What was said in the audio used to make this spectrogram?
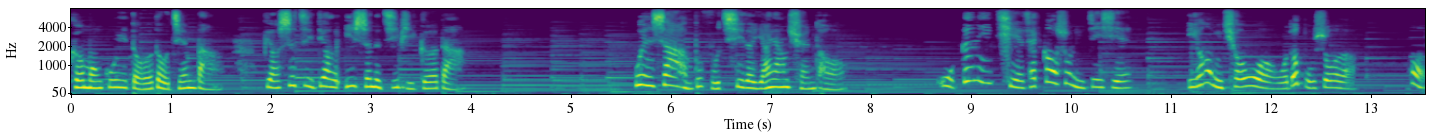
柯蒙故意抖了抖肩膀，表示自己掉了一身的鸡皮疙瘩。问夏很不服气的扬扬拳头，我跟你铁才告诉你这些，以后你求我，我都不说了。哼，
